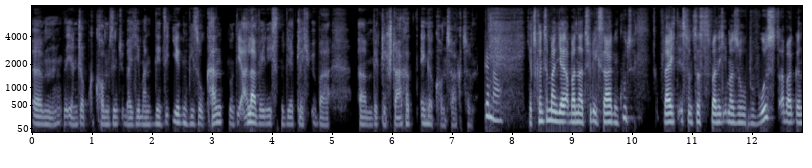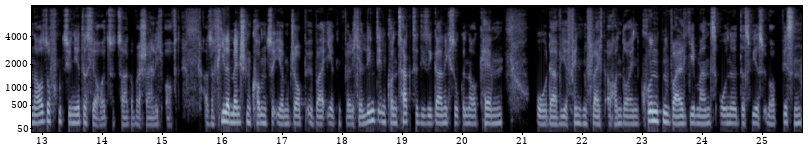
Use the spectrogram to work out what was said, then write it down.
ähm, ihren Job gekommen sind über jemanden, den sie irgendwie so kannten und die allerwenigsten wirklich über ähm, wirklich starke, enge Kontakte. Genau. Jetzt könnte man ja aber natürlich sagen, gut, vielleicht ist uns das zwar nicht immer so bewusst, aber genauso funktioniert es ja heutzutage wahrscheinlich oft. Also viele Menschen kommen zu ihrem Job über irgendwelche LinkedIn-Kontakte, die sie gar nicht so genau kennen. Oder wir finden vielleicht auch einen neuen Kunden, weil jemand, ohne dass wir es überhaupt wissen,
